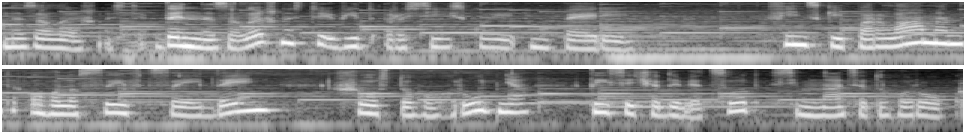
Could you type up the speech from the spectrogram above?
Незалежності. День Незалежності від Російської імперії. Фінський парламент оголосив цей день 6 грудня 1917 року.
